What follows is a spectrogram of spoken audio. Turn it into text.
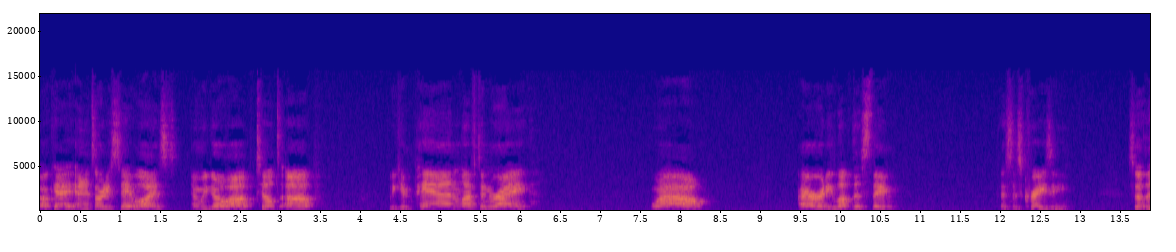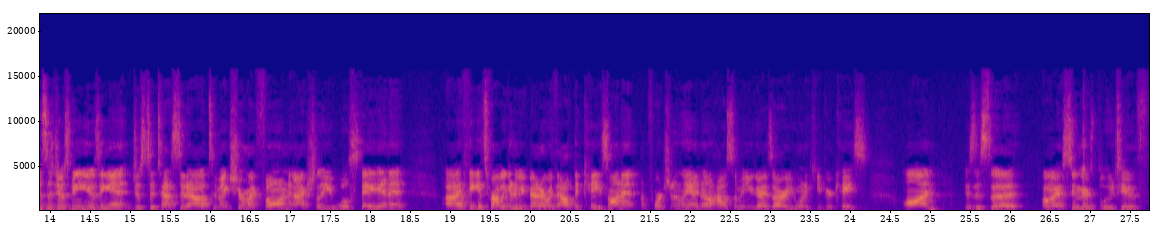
Okay, and it's already stabilized. And we go up, tilt up. We can pan left and right. Wow. I already love this thing. This is crazy. So this is just me using it just to test it out to make sure my phone actually will stay in it. Uh, I think it's probably going to be better without the case on it. Unfortunately, I know how some of you guys are. You want to keep your case on. Is this the Oh, I assume there's Bluetooth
